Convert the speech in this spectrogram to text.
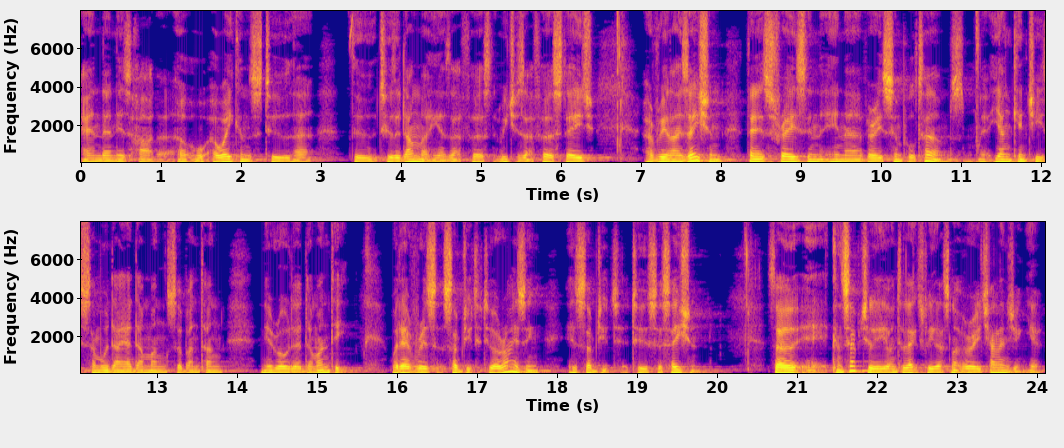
and then his heart uh, awakens to, to, the Dhamma. He has that first, reaches that first stage of realization, then it's phrased in, in uh, very simple terms. Yankinchi samudaya dhammang sabantang nirodha dhammanti. Whatever is subject to arising is subject to cessation. So uh, conceptually or intellectually, that's not very challenging.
